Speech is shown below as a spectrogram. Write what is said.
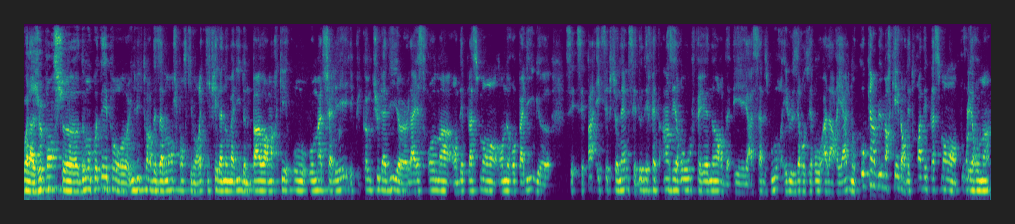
voilà, je pense euh, de mon côté pour une victoire des Allemands, je pense qu'ils vont rectifier l'anomalie de ne pas avoir marqué au, match aller. Et puis comme tu l'as dit, euh, l'AS Roma en déplacement en Europa League, euh, c'est pas exceptionnel. C'est deux défaites 1-0 Feyenoord et à Salzbourg et le 0-0 à la Real. Donc aucun but marqué lors des trois déplacements pour les Romains.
